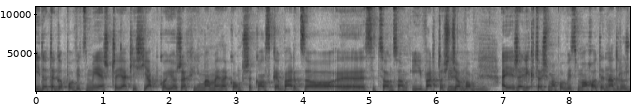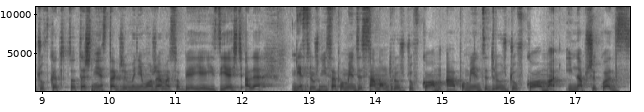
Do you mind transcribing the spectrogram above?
I do tego powiedzmy jeszcze jakieś jabłko i orzechy i mamy taką przekąskę bardzo e, sycącą i wartościową. A jeżeli ktoś ma powiedzmy ochotę na drożdżówkę, to to też nie jest tak, że my nie możemy sobie jej zjeść, ale jest różnica pomiędzy samą drożdżówką, a pomiędzy drożdżówką i na przykład z,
